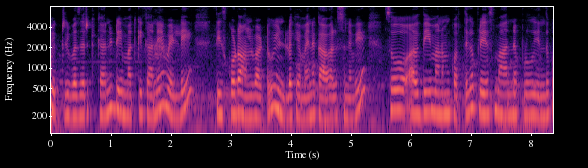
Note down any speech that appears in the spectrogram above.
విక్టరీ బజార్కి కానీ డిమార్ట్కి కానీ వెళ్ళి తీసుకోవడం అలవాటు. ఇంట్లోకి ఏమైనా కావాల్సినవి. సో అది మనం కొత్తగా ప్లేస్ మారినప్పుడు ఎందుకు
